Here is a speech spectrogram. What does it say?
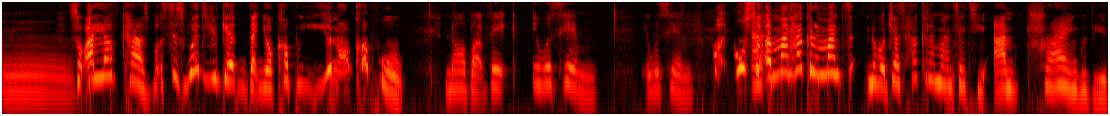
Mm. So I love Kaz, but sis, where did you get that you're a couple? You're not a couple. No, but Vic, it was him. It was him. But also, And- a man, how can a man? s- No, but just how can a man say to you, "I'm trying with you"?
